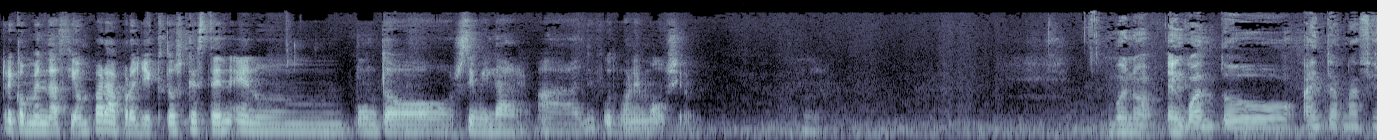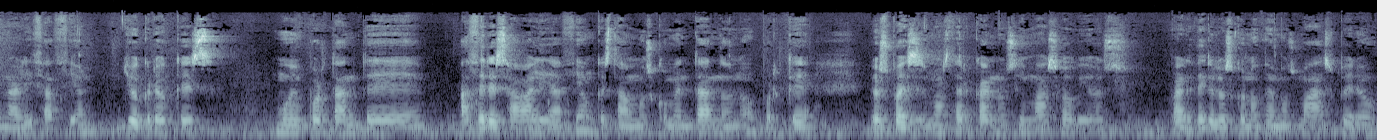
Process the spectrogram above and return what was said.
recomendación para proyectos que estén en un punto similar al de Football Emotion. Bueno, en cuanto a internacionalización, yo creo que es muy importante hacer esa validación que estábamos comentando, ¿no? Porque los países más cercanos y más obvios parece que los conocemos más, pero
